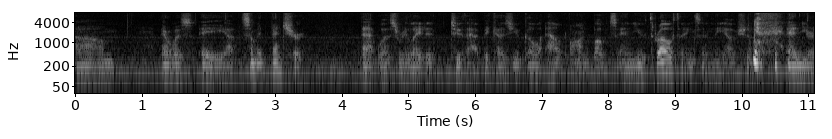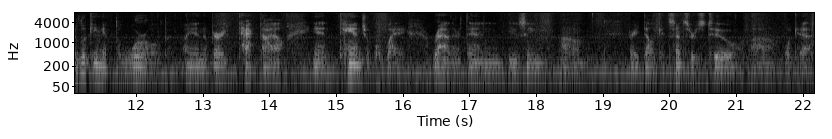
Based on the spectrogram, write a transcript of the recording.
um, there was a uh, some adventure that was related to that because you go out on boats and you throw things in the ocean and you're looking at the world in a very tactile and tangible way rather than using um, very delicate sensors to uh, look at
